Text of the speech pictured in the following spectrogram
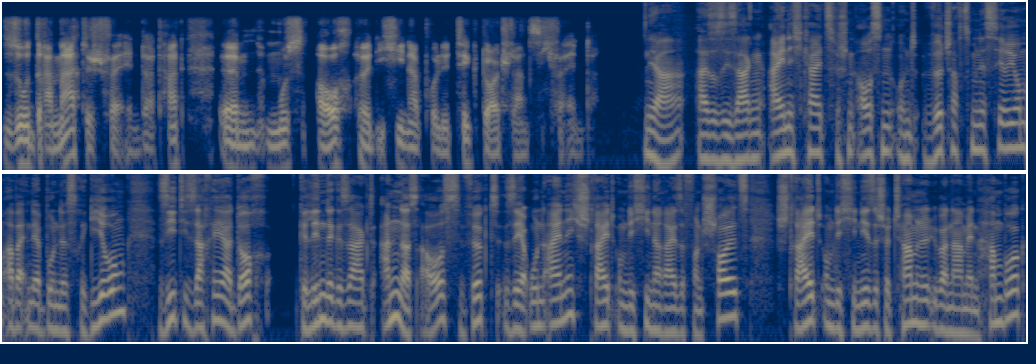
so dramatisch verändert hat, ähm, muss auch äh, die China-Politik Deutschlands sich verändern. Ja, also Sie sagen Einigkeit zwischen Außen- und Wirtschaftsministerium, aber in der Bundesregierung sieht die Sache ja doch gelinde gesagt anders aus, wirkt sehr uneinig, Streit um die China-Reise von Scholz, Streit um die chinesische Terminalübernahme in Hamburg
